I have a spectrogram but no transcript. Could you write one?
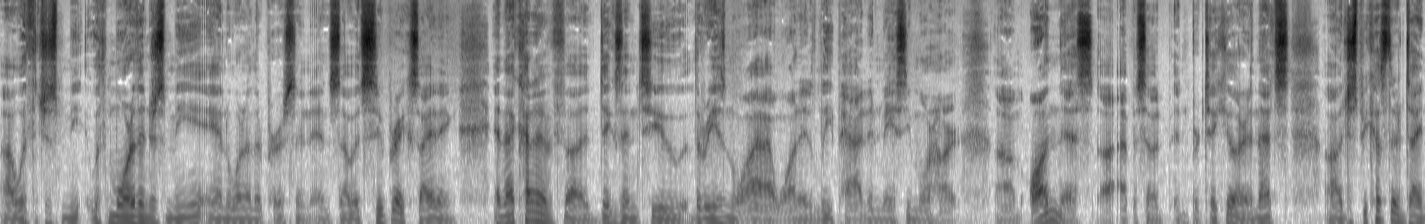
uh, with just me, with more than just me and one other person. And so it's super exciting. And that kind of uh, digs into the reason why I wanted Lee Patton and Macy Morehart um, on this uh, episode in particular. And that's uh, just because they're dynamic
